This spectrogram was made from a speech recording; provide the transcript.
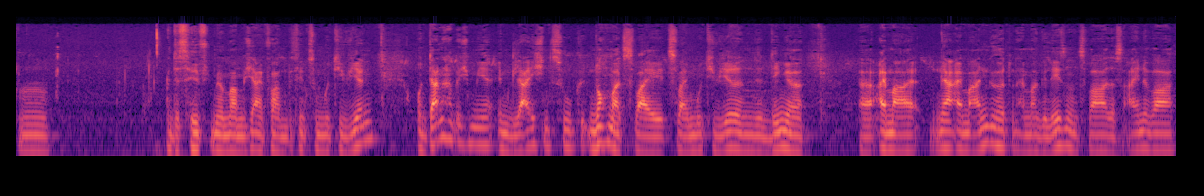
Hm. Das hilft mir mal, mich einfach ein bisschen zu motivieren. Und dann habe ich mir im gleichen Zug nochmal zwei, zwei motivierende Dinge äh, einmal, ja, einmal angehört und einmal gelesen. Und zwar das eine war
